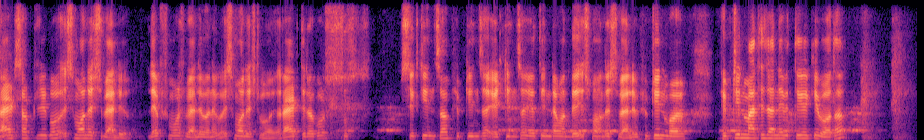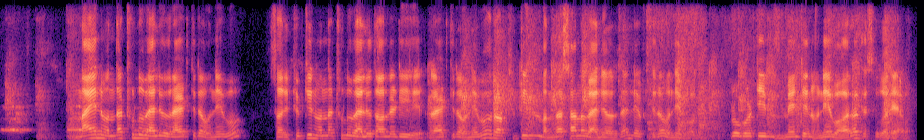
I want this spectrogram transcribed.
राइट सब ट्रीको smallest value left most value भनेको स्मलेस्ट भयो। राइटतिरको सिक्सटिन छ फिफ्टिन छ एट्टिन छ यो तिनवटा मध्ये स्मलेस्ट भ्याल्यु फिफ्टिन भयो। फिफ्टिन माथि जाने बित्तिकै के भयो त? नाइनभन्दा ठुलो भ्याल्यु राइटतिर हुने भयो। सरी फिफ्टिनभन्दा ठुलो भ्याल्यु त अलरेडी राइटतिर हुने भयो र फिफ्टिनभन्दा सानो भ्याल्युहरू चाहिँ लेफ्टतिर हुने भयो। प्रोपर्टी मेन्टेन हुने भएर त्यस्तो गरे अब।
